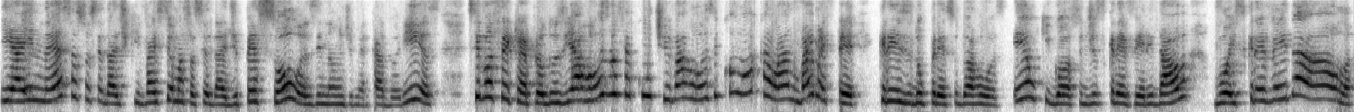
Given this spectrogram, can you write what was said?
e aí, nessa sociedade, que vai ser uma sociedade de pessoas e não de mercadorias, se você quer produzir arroz, você cultiva arroz e coloca lá, não vai mais ter crise do preço do arroz. Eu que gosto de escrever e dar aula, vou escrever e dar aula.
